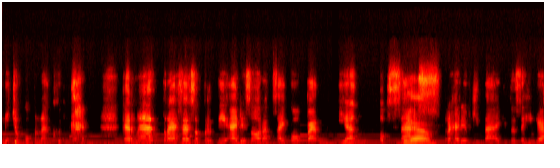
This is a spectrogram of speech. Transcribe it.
ini cukup menakutkan karena terasa seperti ada seorang psikopat yang obses yeah. terhadap kita gitu. Sehingga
